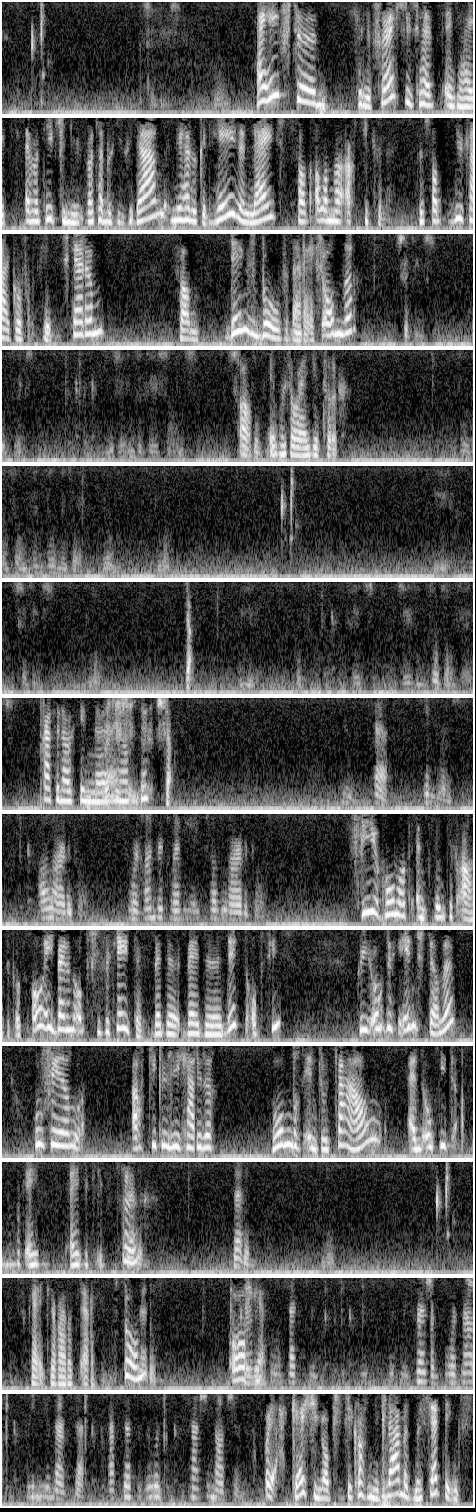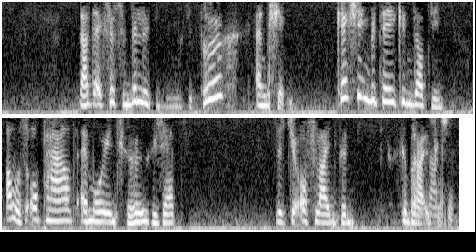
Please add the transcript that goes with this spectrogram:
Hij heeft eh, gerefreshed. Dus hij, heeft- hij, en wat, heeft hij nu, wat heb ik nu gedaan? Nu heb ik een hele lijst van allemaal artikelen. Dus wat, nu ga ik over het hele scherm. Van linksboven naar rechtsonder. Settings. Context. User interface sounds. Oh, ik moet al eentje terug. Vodafone en Telnetwerk. Blok. Blok. Hier. Settings. Ja. Hier. Op. Gids. 7 tot al gids. Praat u nou geen is Engels? Zo. F. English. All article. 428 total articles. 420 artikels. Oh, ik ben een optie vergeten. Bij de, bij de listopties kun je ook nog instellen hoeveel artikelen die gaat u er 100 in totaal. En ook niet, moet ik even, even, even terug. Eens kijken waar dat ergens stond. Oh ja. Caching option. Oh ja, caching opties. Ik was niet klaar met mijn settings. Naar de accessibility moet je terug en caching. Caching betekent dat hij alles ophaalt en mooi in het geheugen zet. Zodat je offline kunt gebruiken.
